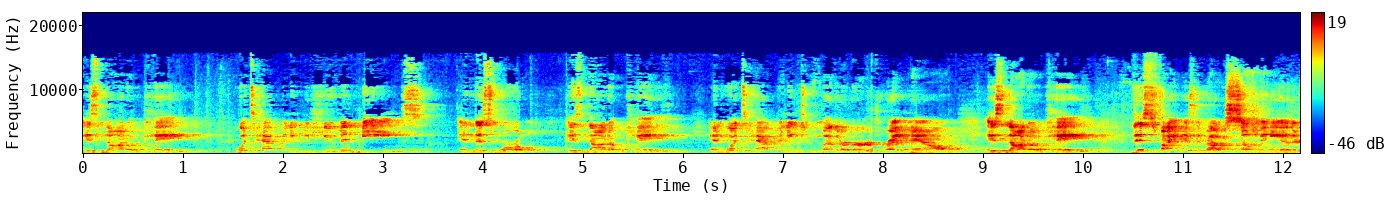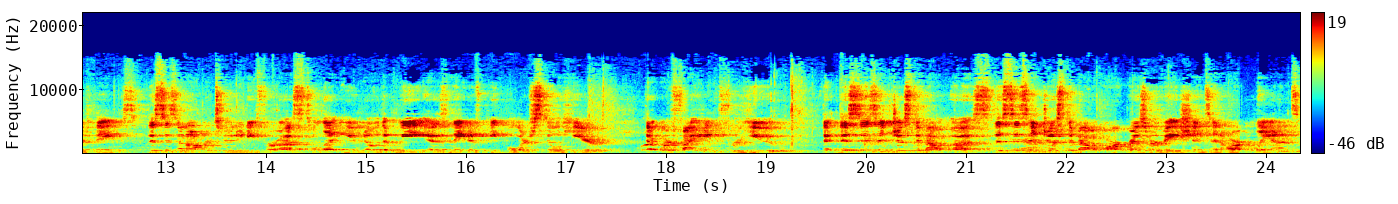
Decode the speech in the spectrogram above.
is not okay. What's happening to human beings in this world is not okay. And what's happening to Mother Earth right now is not okay. This fight is about so many other things. This is an opportunity for us to let you know that we as Native people are still here, that we're fighting for you, that this isn't just about us. This isn't just about our reservations and our lands.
